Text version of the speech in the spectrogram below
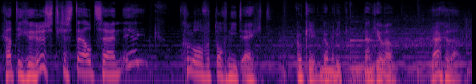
gaat hij gerustgesteld zijn? Ik geloof het toch niet echt. Oké, okay, Dominique, dankjewel. Graag gedaan.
